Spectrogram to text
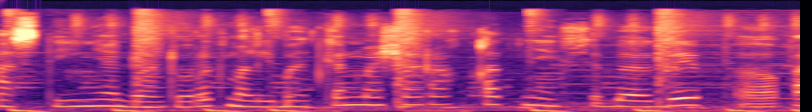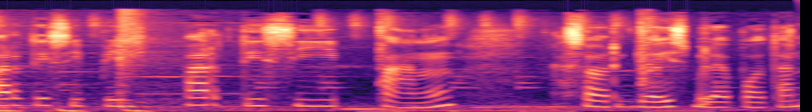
pastinya dong turut melibatkan masyarakat nih sebagai uh, partisipi partisipan sorry guys belepotan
